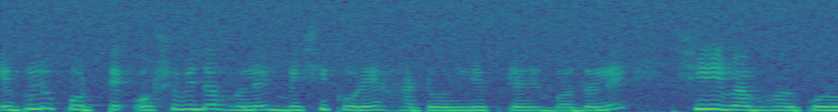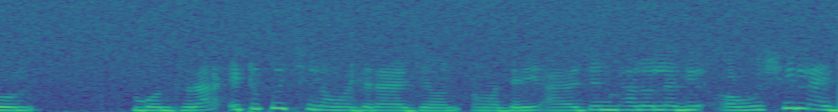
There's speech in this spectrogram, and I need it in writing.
এগুলো করতে অসুবিধা হলে বেশি করে হাঁটুন, লিফটের বদলে সিঁড়ি ব্যবহার করুন। বন্ধুরা, এটুকুই ছিল আমাদের আয়োজন। আমাদের এই আয়োজন ভালো লাগলে অবশ্যই লাইক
